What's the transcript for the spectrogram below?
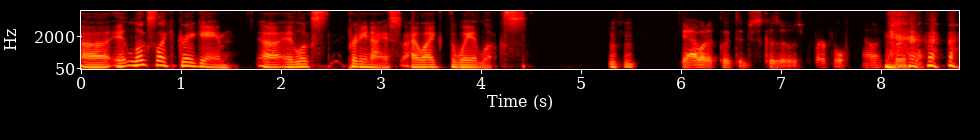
Uh, it looks like a great game. Uh, it looks pretty nice. I like the way it looks. yeah, I would have clicked it just because it was purple. I like purple.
